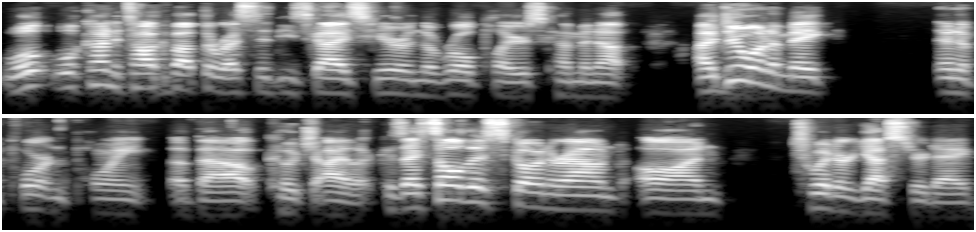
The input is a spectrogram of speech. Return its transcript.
we'll we'll kind of talk about the rest of these guys here and the role players coming up. I do want to make an important point about Coach Eilert because I saw this going around on Twitter yesterday,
